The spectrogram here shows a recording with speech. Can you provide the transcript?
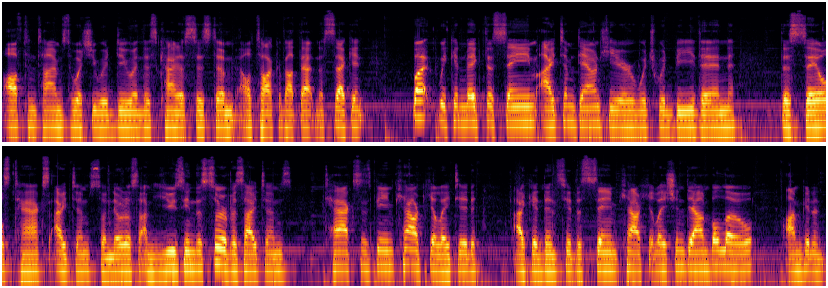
oftentimes what you would do in this kind of system. I'll talk about that in a second. But we can make the same item down here, which would be then the sales tax items. So notice I'm using the service items. Tax is being calculated. I can then see the same calculation down below. I'm going to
